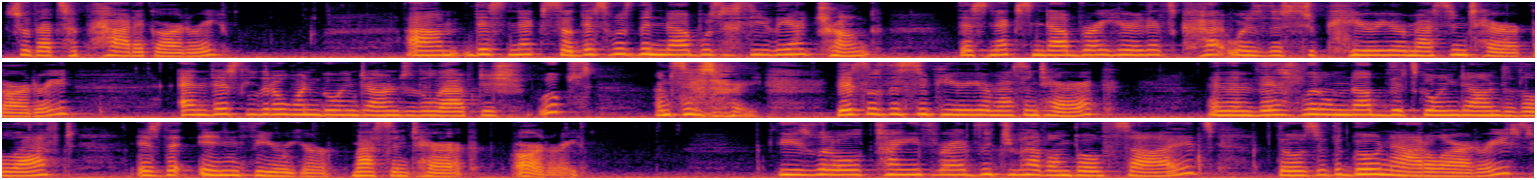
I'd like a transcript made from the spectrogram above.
So that's hepatic artery. Um, this next, so this was the nub was the celiac trunk. This next nub right here that's cut was the superior mesenteric artery. And this little one going down to the left is, oops, I'm so sorry. This was the superior mesenteric. And then this little nub that's going down to the left is the inferior mesenteric artery. These little tiny threads that you have on both sides, those are the gonadal arteries.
